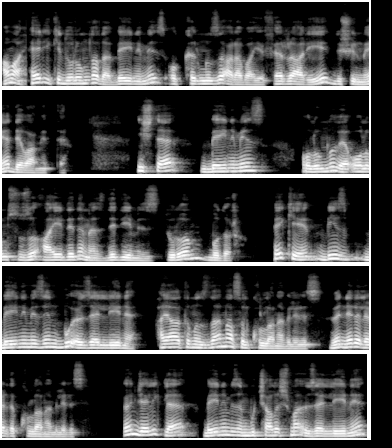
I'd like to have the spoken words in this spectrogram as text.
Ama her iki durumda da beynimiz o kırmızı arabayı, Ferrari'yi düşünmeye devam etti. İşte beynimiz olumlu ve olumsuzu ayırt edemez dediğimiz durum budur. Peki biz beynimizin bu özelliğini hayatımızda nasıl kullanabiliriz ve nerelerde kullanabiliriz? Öncelikle beynimizin bu çalışma özelliğini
